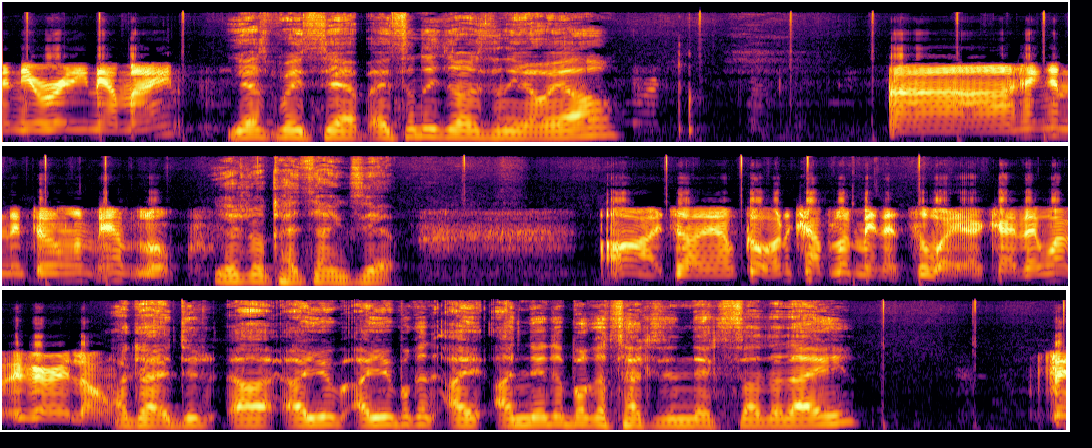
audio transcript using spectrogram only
And you're ready now, mate? Yes, please, yeah. Is something else in the area? Uh, hang on, Dylan, let me have a look. Yes, okay, thanks, yeah. All right, darling, I've got one a couple of minutes away, okay? They won't be very long. Okay, did, uh, are you, are you booking, I, I need to book a taxi next Saturday? For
